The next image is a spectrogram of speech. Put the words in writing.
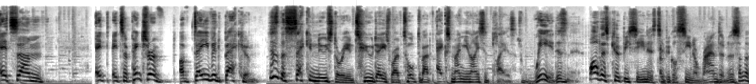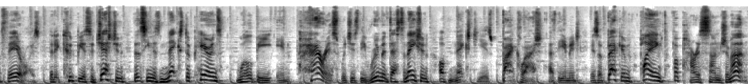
It's um it, it's a picture of of David Beckham. This is the second news story in two days where I've talked about ex Man United players. It's weird, isn't it? While this could be seen as typical Cena randomness, some have theorized that it could be a suggestion that Cena's next appearance will be in Paris, which is the rumored destination of next year's Backlash, as the image is of Beckham playing for Paris Saint Germain.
